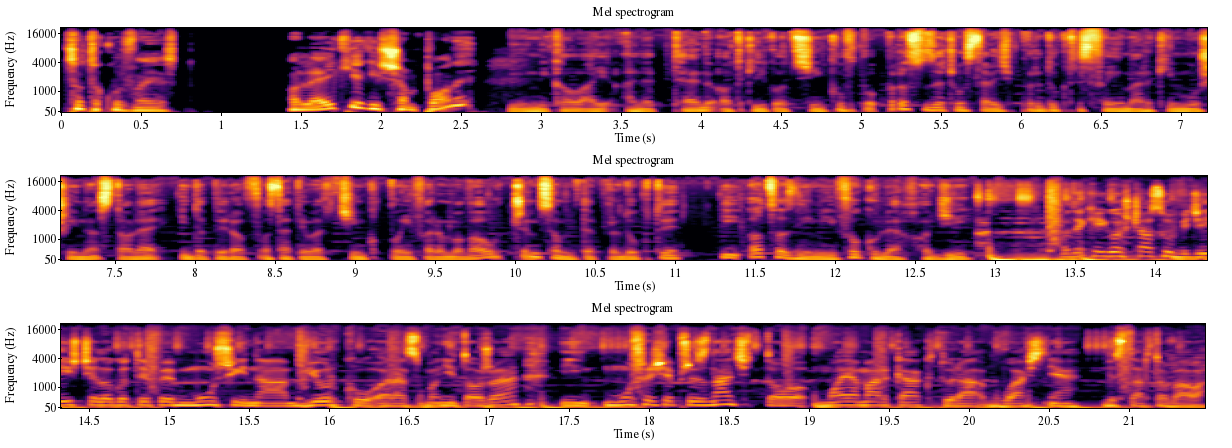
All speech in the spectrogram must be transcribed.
Co to kurwa jest? Olejki? Jakieś szampony? Mikołaj, ale ten od kilku odcinków po prostu zaczął stawiać produkty swojej marki Mushi na stole i dopiero w ostatnim odcinku poinformował, czym są te produkty i o co z nimi w ogóle chodzi. Od jakiegoś czasu widzieliście logotypy Mushi na biurku oraz monitorze i muszę się przyznać, to moja marka, która właśnie wystartowała.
